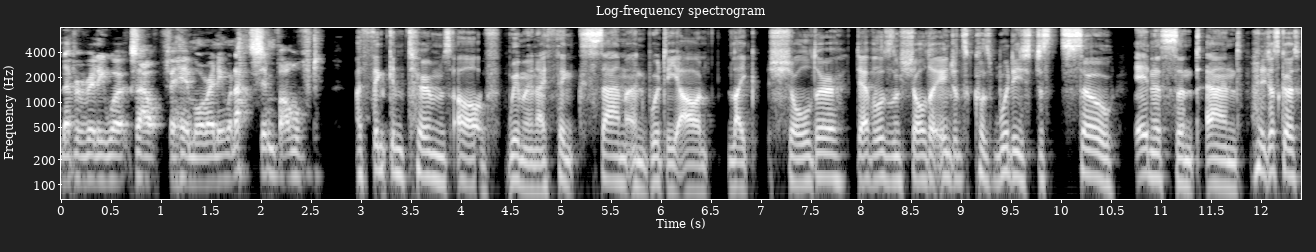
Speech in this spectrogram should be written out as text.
never really works out for him or anyone else involved. I think in terms of women, I think Sam and Woody are like shoulder devils and shoulder angels because Woody's just so innocent and, he just goes,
